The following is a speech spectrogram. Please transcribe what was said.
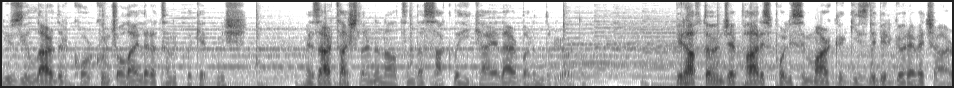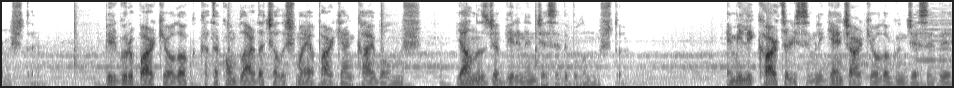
yüzyıllardır korkunç olaylara tanıklık etmiş, mezar taşlarının altında saklı hikayeler barındırıyordu. Bir hafta önce Paris polisi Mark'ı gizli bir göreve çağırmıştı. Bir grup arkeolog katakomblarda çalışma yaparken kaybolmuş, yalnızca birinin cesedi bulunmuştu. Emily Carter isimli genç arkeologun cesedi,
